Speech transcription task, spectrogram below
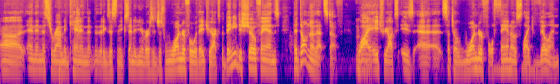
uh, and then the surrounding canon that, that exists in the extended universe is just wonderful with Atriox. But they need to show fans that don't know that stuff why Mm-hmm. Atriox is uh, such a wonderful Thanos-like villain,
